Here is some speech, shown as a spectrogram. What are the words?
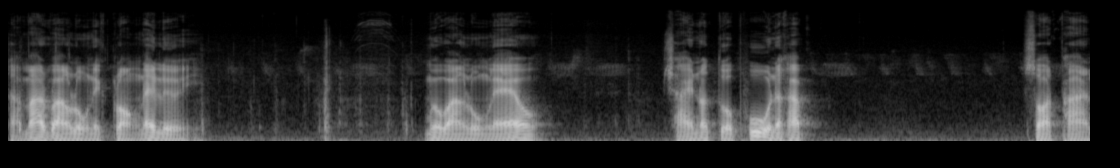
สามารถวางลงในกล่องได้เลย เมื่อวางลงแล้ว ใช้น็อตตัวผู้นะครับ สอดผ่าน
